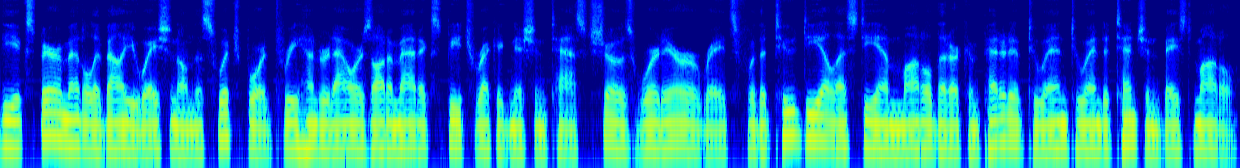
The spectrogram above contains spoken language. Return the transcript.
The experimental evaluation on the switchboard 300 hours automatic speech recognition task shows word error rates for the 2DLSTM model that are competitive to end-to-end attention-based model.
